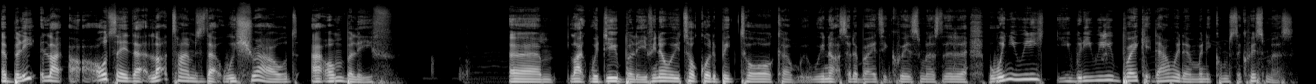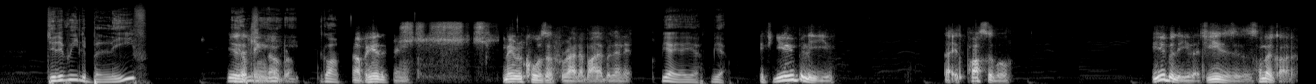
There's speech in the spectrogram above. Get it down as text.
a belief like I would say that a lot of times that we shroud our unbelief. Um, like we do believe, you know, we talk all the big talk and we- we're not celebrating Christmas, da, da, da. but when you really, you really, really break it down with them when it comes to Christmas, do they really believe? Here's the thing, though, bro. Go on. No, but here's the thing: miracles are throughout the Bible, innit? Yeah, yeah, yeah, yeah. If you believe that it's possible, if you believe that Jesus is the Son of God,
